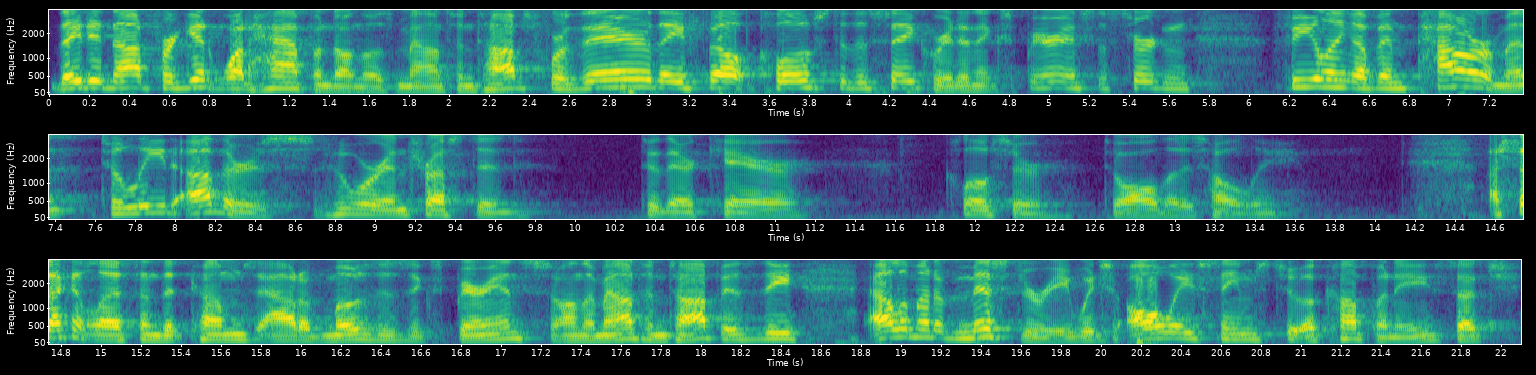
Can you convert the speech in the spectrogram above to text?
they did not forget what happened on those mountaintops, for there they felt close to the sacred and experienced a certain feeling of empowerment to lead others who were entrusted to their care closer to all that is holy. A second lesson that comes out of Moses' experience on the mountaintop is the element of mystery which always seems to accompany such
